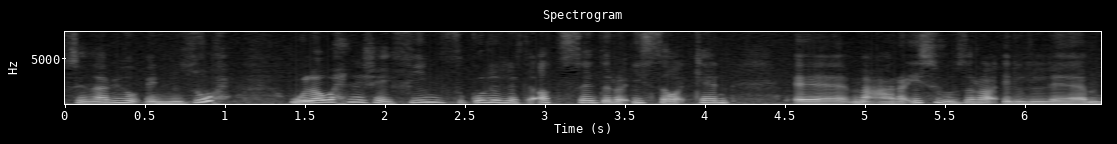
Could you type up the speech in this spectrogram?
سيناريو النزوح. ولو إحنا شايفين في كل لقاءات السيد الرئيس سواء كان مع رئيس الوزراء ال-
